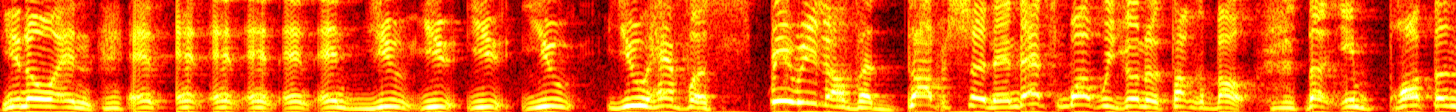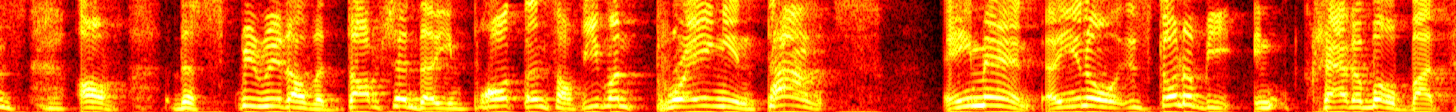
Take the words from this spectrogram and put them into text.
you know and and and and and, and, and you you you you you have a spirit of adoption. And that's what we're going to talk about. The importance of the spirit of adoption the importance of even praying in tongues Amen. Uh, you know, it's going to be incredible, but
